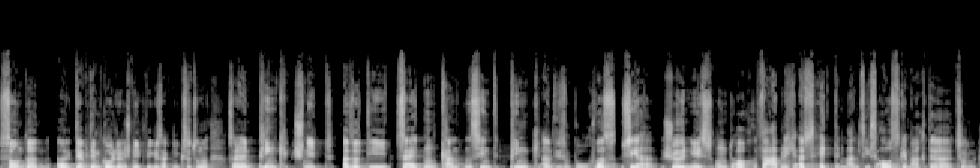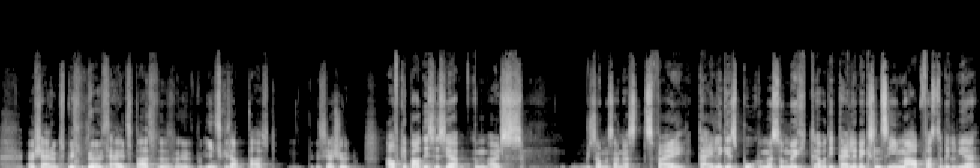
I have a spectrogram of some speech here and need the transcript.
sondern äh, der mit dem goldenen Schnitt, wie gesagt, nichts zu tun hat, sondern einen Pink-Schnitt. Also die Seitenkanten sind pink an diesem Buch, was sehr schön ist und auch farblich, als hätte man sich's ausgemacht äh, zum Erscheinungsbild des Heilsbusters äh, insgesamt passt. Das ist sehr schön. Aufgebaut ist es ja ähm, als wie soll man sagen, als zweiteiliges Buch, wenn man so möchte, aber die Teile wechseln sie immer ab, fast ein bisschen wie eine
